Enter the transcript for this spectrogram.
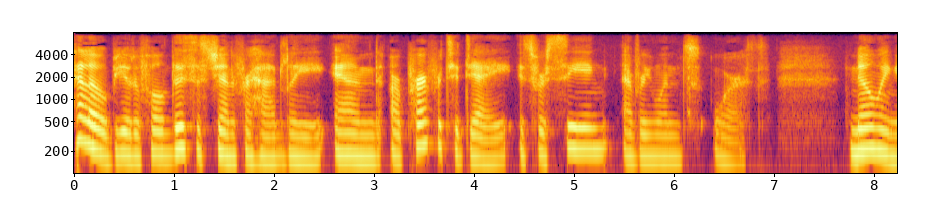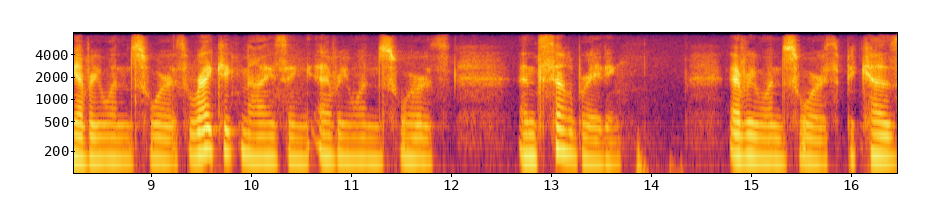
Hello, beautiful. This is Jennifer Hadley, and our prayer for today is for seeing everyone's worth, knowing everyone's worth, recognizing everyone's worth, and celebrating everyone's worth because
